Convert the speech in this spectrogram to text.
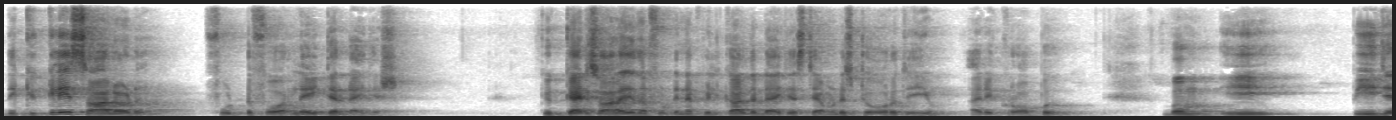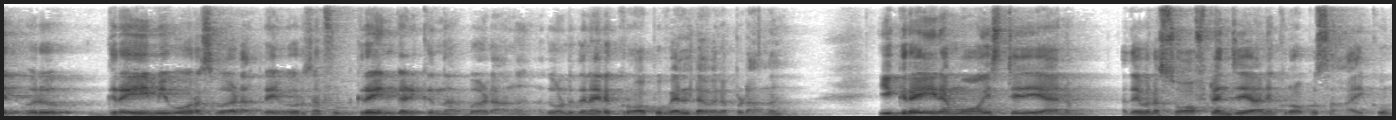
the quickly swallowed food for later digestion ക്വിക്കായിട്ട് സ്വാലോ ചെയ്യുന്ന ഫുഡിനെ പിൽക്കാലത്ത് ഡൈജസ്റ്റ് ചെയ്യാൻ വേണ്ടി സ്റ്റോർ ചെയ്യും. ആ ഒരു ക്രോപ്പ് ഇപ്പം ഈ പീജൻ ഒരു ഗ്രൈമി വോറസ് ബേർഡാണ് ഗ്രൈമി വോറസ് ഫുഡ് ഗ്രെയിൻ കഴിക്കുന്ന ബേർഡാണ് അതുകൊണ്ട് തന്നെ അതിന്റെ ക്രോപ്പ് വെൽ ഡെവലപ്ഡ് ആണ് ഈ ഗ്രെയിനെ മോയിസ്റ്റ് ചെയ്യാനും അതേപോലെ സോഫ്റ്റൻ ചെയ്യാനും ക്രോപ്പ് സഹായിക്കും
